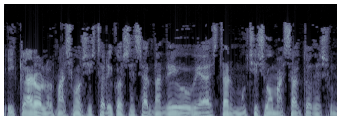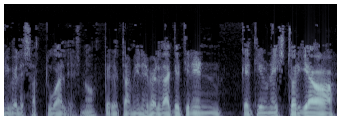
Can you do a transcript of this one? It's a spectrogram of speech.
y claro, los máximos históricos en Santander y BBVA están muchísimo más altos de sus niveles actuales, ¿no? Pero también es verdad que tienen, que tiene una historia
